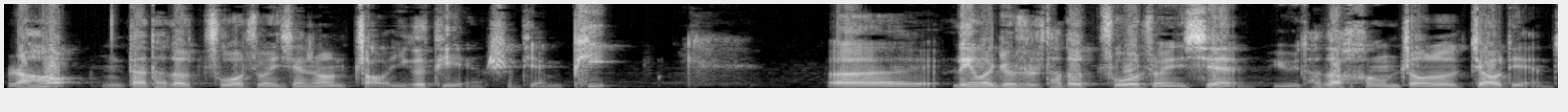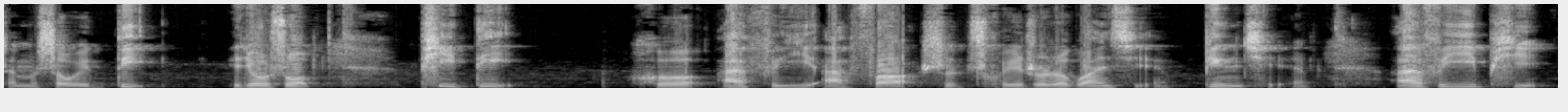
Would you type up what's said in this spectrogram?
然后你在它的左准线上找一个点，是点 P。呃，另外就是它的左准线与它的横轴的交点，咱们设为 D，也就是说，PD 和 F 一 F 二是垂直的关系，并且 F 一 P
